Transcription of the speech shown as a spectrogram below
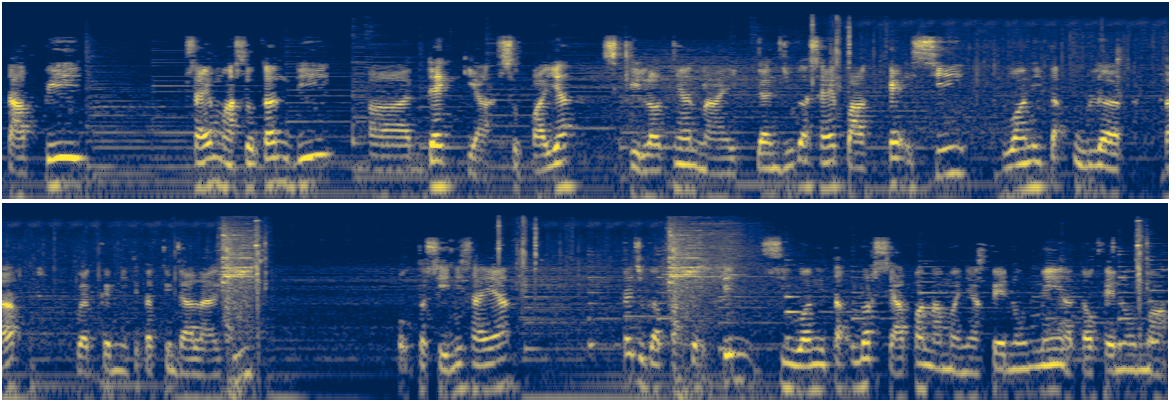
Tapi saya masukkan di uh, deck ya supaya skillotnya naik. Dan juga saya pakai si wanita ular. Ntar webcamnya kita pindah lagi. Ke sini saya saya juga pakai tim si wanita ular. Siapa namanya? Venome atau Venoma?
